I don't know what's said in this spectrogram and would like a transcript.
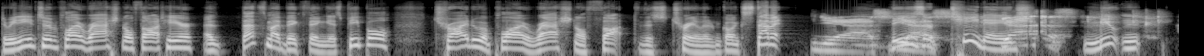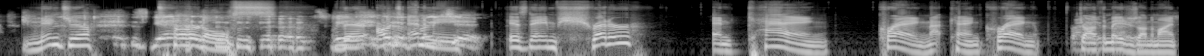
Do we need to apply rational thought here? And that's my big thing is people try to apply rational thought to this trailer. I'm going, stop it. Yes. These yes. are teenage yes. mutant ninja yes. turtles. Their arch enemy is named Shredder and Kang. Krang, not Kang. Krang. Right, Jonathan Majors right. on the mind.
